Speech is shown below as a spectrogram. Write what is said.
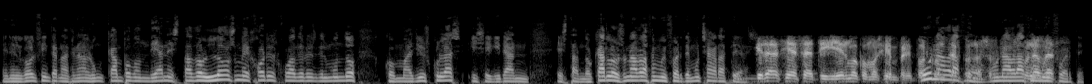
en el golf internacional. Un campo donde han estado los mejores jugadores del mundo con mayúsculas y seguirán estando. Carlos, un abrazo muy fuerte. Muchas gracias. Gracias a ti, Guillermo, como siempre, por Un abrazo, con nosotros. un abrazo muy fuerte.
